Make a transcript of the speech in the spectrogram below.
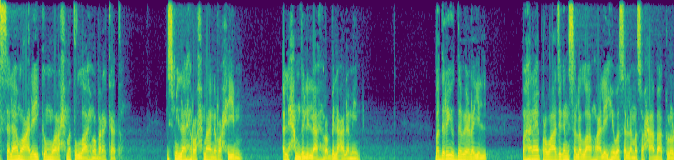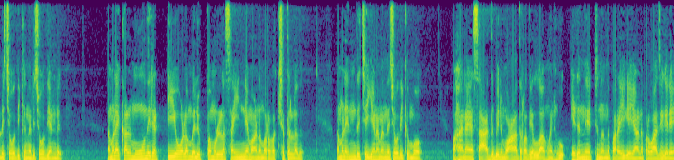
അസ്സലാമു അലൈക്കും വറഹമത്തല്ലാഹി വബർക്കാത്തു ബിസ്മില്ലാഹി റഹ്മാൻ റഹീം അലഹമുല്ലാഹി റബ്ബിൽ ആലമീൻ. ബദർ യുദ്ധവേളയിൽ മഹാനായ പ്രവാചകൻ സല്ലല്ലാഹു അലൈഹി വസല്ലമ സുഹാബാക്കളോട് ചോദിക്കുന്നൊരു ചോദ്യമുണ്ട്. നമ്മളെക്കാൾ മൂന്നിരട്ടിയോളം വലുപ്പമുള്ള സൈന്യമാണ് മറുപക്ഷത്തുള്ളത്. നമ്മൾ എന്ത് ചെയ്യണമെന്ന് ചോദിക്കുമ്പോൾ മഹാനായ സാദ് ബിൻ മുആദ് റളിയല്ലാഹു അൻഹു എഴുന്നേറ്റ് നിന്ന് പറയുകയാണ് പ്രവാചകരെ.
